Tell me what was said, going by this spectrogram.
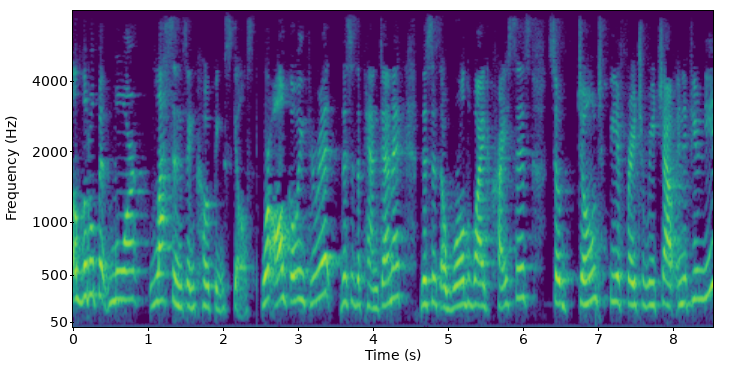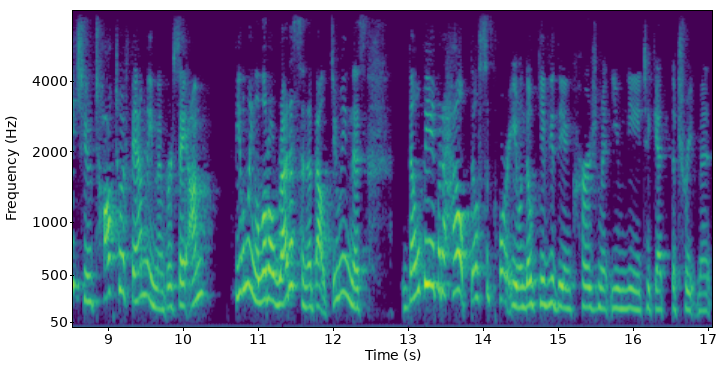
a little bit more lessons in coping skills. We're all going through it. This is a pandemic. This is a worldwide crisis. So don't be afraid to reach out. And if you need to, talk to a family member. Say, I'm feeling a little reticent about doing this, they'll be able to help. They'll support you and they'll give you the encouragement you need to get the treatment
